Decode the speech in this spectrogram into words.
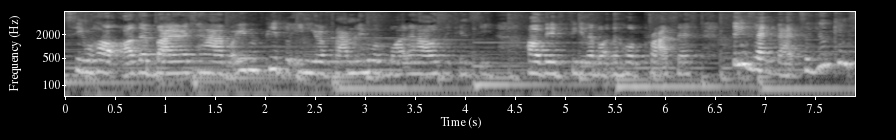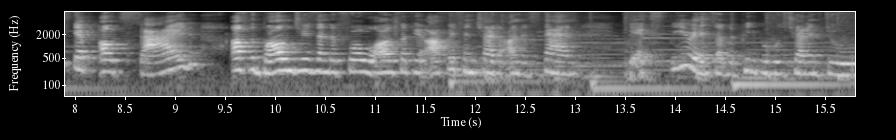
see how other buyers have, or even people in your family who have bought a house. You can see how they feel about the whole process, things like that. So you can step outside of the boundaries and the four walls of your office and try to understand the experience of the people who's trying to do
